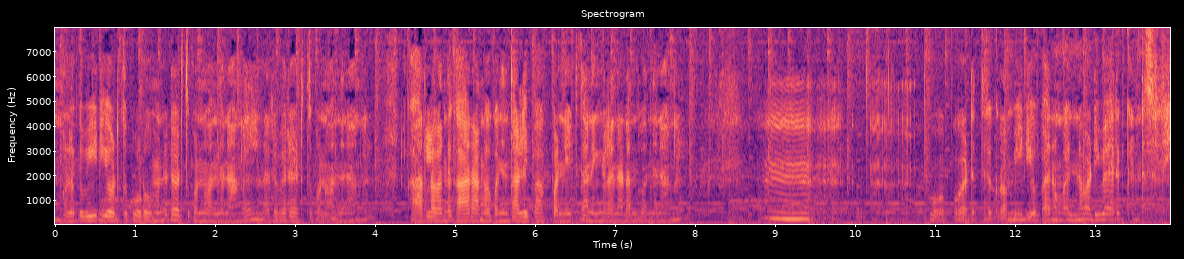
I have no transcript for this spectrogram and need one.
உங்களுக்கு வீடியோ எடுத்து போடுவோம்னுட்டு எடுத்து கொண்டு வந்த நாங்கள் நிறைய பேர் எடுத்து கொண்டு வந்த நாங்கள் காரில் வந்து கார் அங்கே கொஞ்சம் தள்ளி பார்க் பண்ணிட்டு தான் நீங்களே நடந்து வந்த நாங்கள் போ போ எடுத்துருக்குறோம் வீடியோ பாருங்க என்ன வடிவாக இருக்குன்னு சொல்லி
